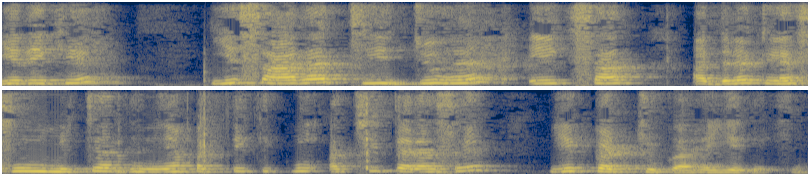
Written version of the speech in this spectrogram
ये देखिए, ये सारा चीज़ जो है, एक साथ अदरक, लहसुन, मिर्चा, धनिया पत्ती कितनी अच्छी तरह से ये कट चुका है, ये देखिए।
